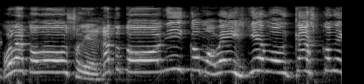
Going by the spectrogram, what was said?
Hola a todos, soy el Gato Ton y como veis llevo un casco de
